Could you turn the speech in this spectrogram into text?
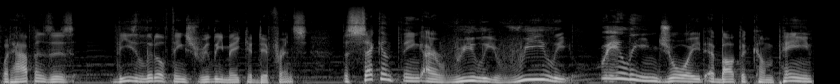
what happens is these little things really make a difference. The second thing I really, really, really enjoyed about the campaign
